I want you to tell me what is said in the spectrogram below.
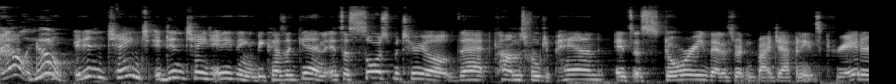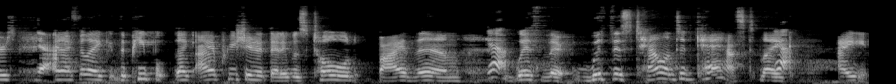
really. no, it didn't change. It didn't change anything because again, it's a source material that comes from Japan. It's a story that is written by Japanese creators, Yeah. and I feel like the people, like I appreciated that it was told by them Yeah. with the with this talented cast. Like Yeah. I.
